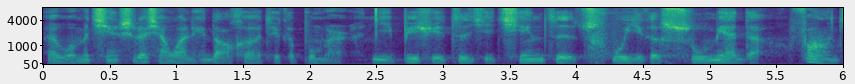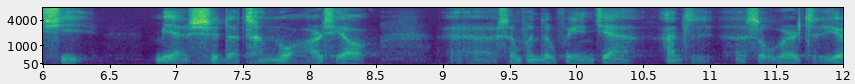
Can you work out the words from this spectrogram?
呃，我们请示了相关领导和这个部门，你必须自己亲自出一个书面的放弃面试的承诺，而且要。呃，身份证复印件按指手纹指印，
